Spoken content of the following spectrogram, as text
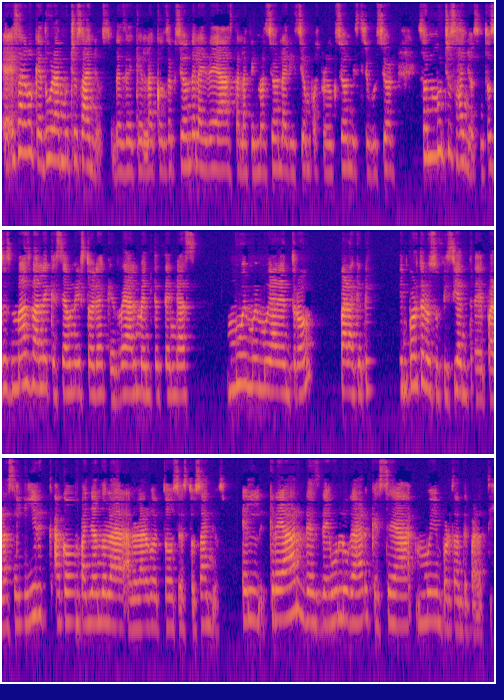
Es algo que dura muchos años, desde que la concepción de la idea hasta la filmación, la edición, postproducción, distribución, son muchos años, entonces más vale que sea una historia que realmente tengas muy, muy, muy adentro para que te importe lo suficiente para seguir acompañándola a lo largo de todos estos años el crear desde un lugar que sea muy importante para ti.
